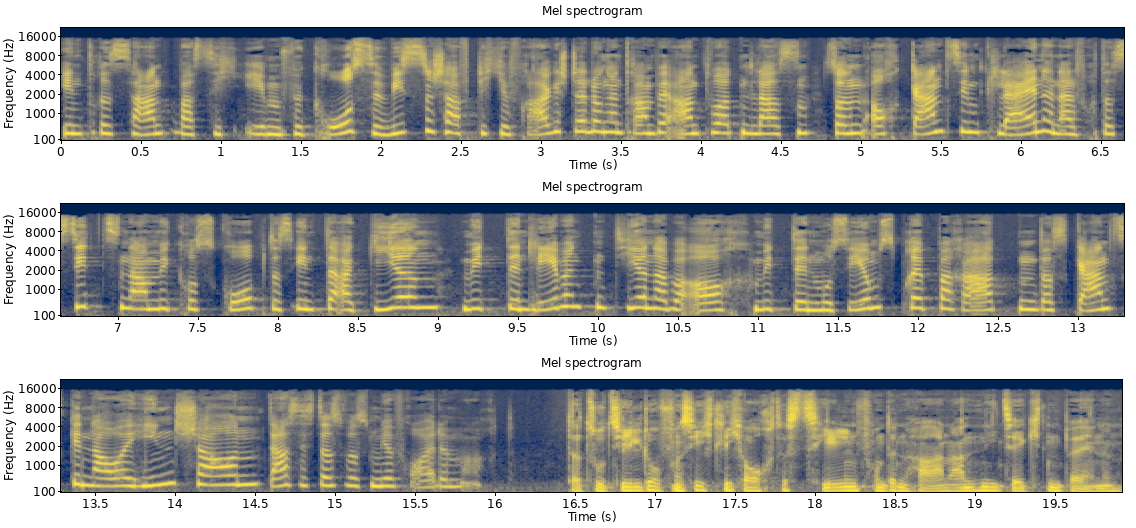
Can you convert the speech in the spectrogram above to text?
interessant, was sich eben für große wissenschaftliche Fragestellungen dran beantworten lassen, sondern auch ganz im Kleinen einfach das Sitzen am Mikroskop, das Interagieren mit den lebenden Tieren, aber auch mit den Museumspräparaten, das ganz genaue Hinschauen, das ist das, was mir Freude macht. Dazu zählt offensichtlich auch das Zählen von den Haaren an Insektenbeinen.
